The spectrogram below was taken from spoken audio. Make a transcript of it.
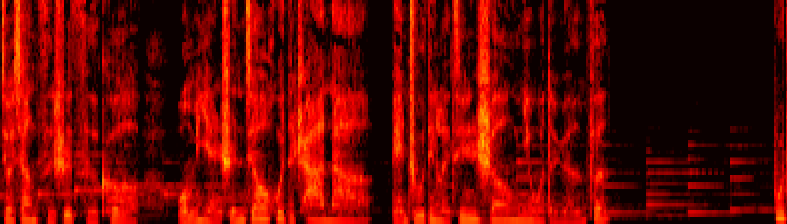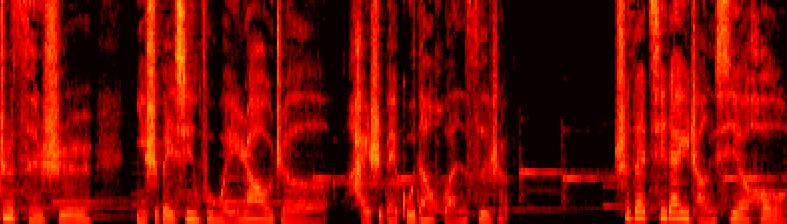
就像此时此刻我们眼神交汇的刹那，便注定了今生你我的缘分。不知此时你是被幸福围绕着，还是被孤单环伺着？是在期待一场邂逅，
